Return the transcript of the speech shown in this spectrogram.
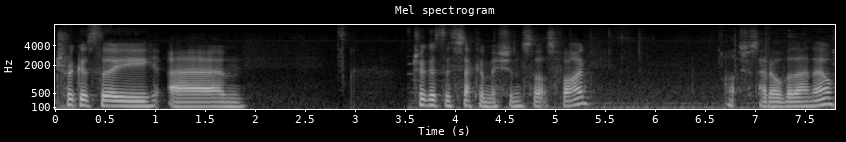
triggers the um, triggers the second mission, so that's fine. Let's just head over there now.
